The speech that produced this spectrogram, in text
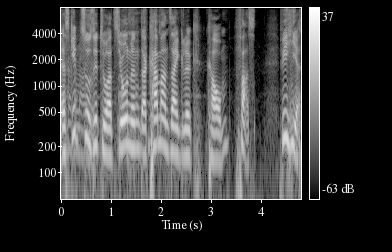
Es gibt so Situationen, da kann man sein Glück kaum fassen. Wie hier,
